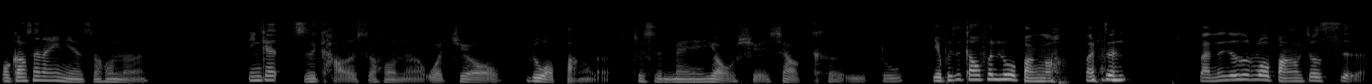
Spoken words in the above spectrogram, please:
我高三那一年的时候呢，应该只考的时候呢，我就落榜了，就是没有学校可以读，也不是高分落榜哦，反正反正就是落榜就是了。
